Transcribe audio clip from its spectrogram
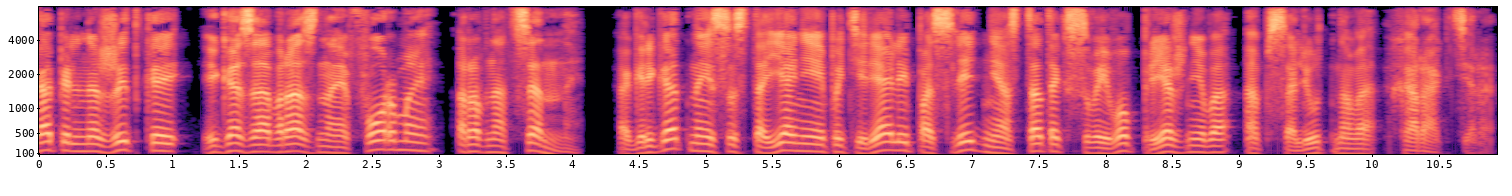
капельно-жидкая и газообразная формы равноценны. Агрегатные состояния потеряли последний остаток своего прежнего абсолютного характера.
